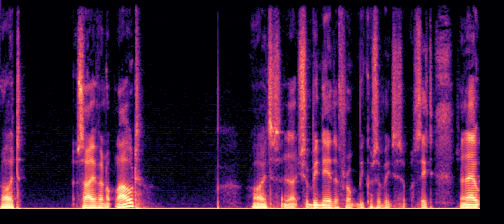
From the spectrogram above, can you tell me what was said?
Right save and upload right. So that should be near the front because of its seat so now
